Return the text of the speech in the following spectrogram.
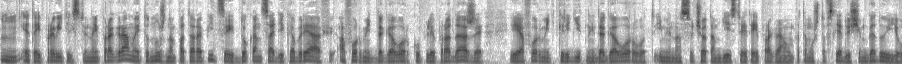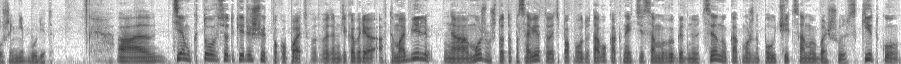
этой правительственной программой, то нужно поторопиться и до конца декабря оформить договор купли-продажи и оформить кредитный договор вот именно с учетом действия этой программы, потому что в следующем году ее уже не будет. А, тем, кто все-таки решит покупать вот в этом декабре автомобиль, а, можем что-то посоветовать по поводу того, как найти самую выгодную цену, как можно получить самую большую скидку,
